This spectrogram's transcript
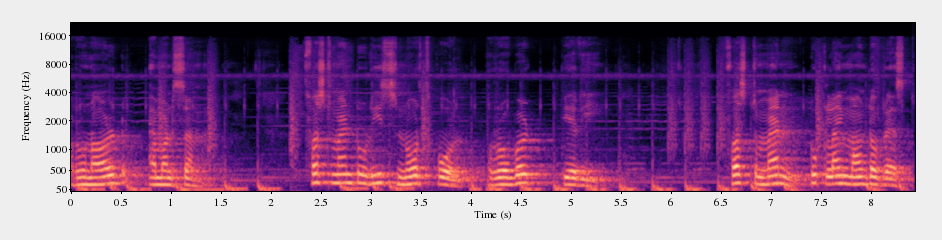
Ronald Amundsen first man to reach North Pole Robert Peary First man to climb Mount Everest,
